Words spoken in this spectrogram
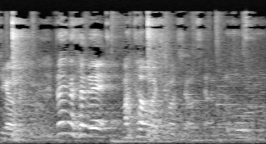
違うな。ということでまたお会いしましょう。さよなら。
